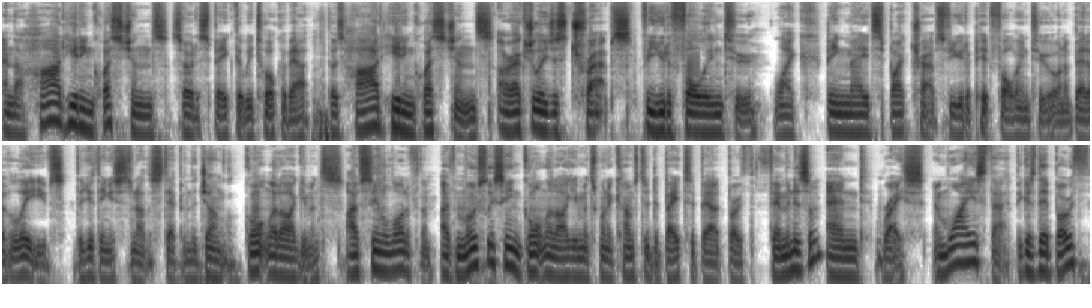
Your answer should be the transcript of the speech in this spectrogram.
And the hard hitting questions, so to speak, that we talk about, those hard hitting questions are actually just traps for you to fall into, like being made spike traps for you to pitfall into on a bed of leaves that you think is just another step in the jungle. Gauntlet arguments. I've seen a lot of them. I've mostly seen gauntlet arguments when it comes to debates about both feminism and race. And why is that? Because they're both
